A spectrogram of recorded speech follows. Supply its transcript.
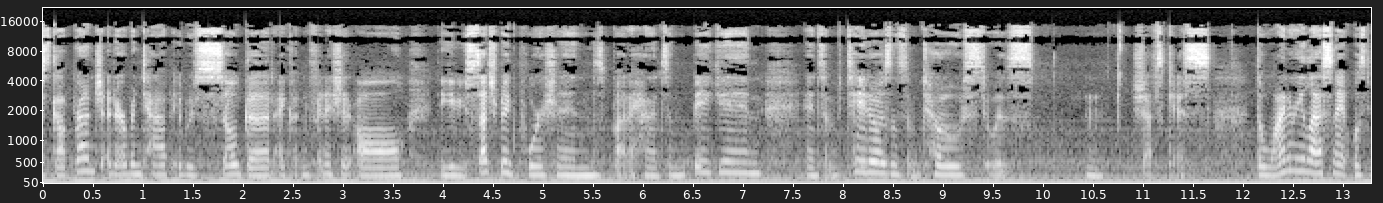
just got brunch at Urban Tap. It was so good. I couldn't finish it all. They give you such big portions, but I had some bacon and some potatoes and some toast. It was mm, chef's kiss. The winery last night was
